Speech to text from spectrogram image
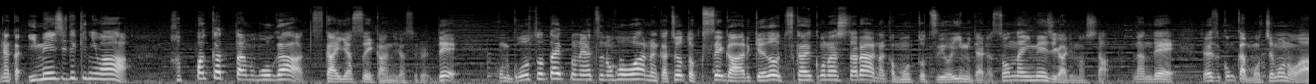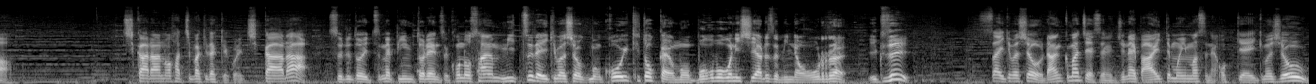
なんかイメージ的には葉っぱカッターの方が使いやすい感じがする。でこのゴーストタイプのやつの方はなんかちょっと癖があるけど使いこなしたらなんかもっと強いみたいなそんなイメージがありました。なんでとりあえず今回持ち物は力の鉢巻きだっけこれ力鋭い爪ピントレンズこの 3, 3つでいきましょう。もう攻撃特会をもうボコボコにしてやるぜみんな。おら行くぜ。さあ行きましょう。ランクマッチですね。ジュナイパー相手もいますね。オッケー行きましょう。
